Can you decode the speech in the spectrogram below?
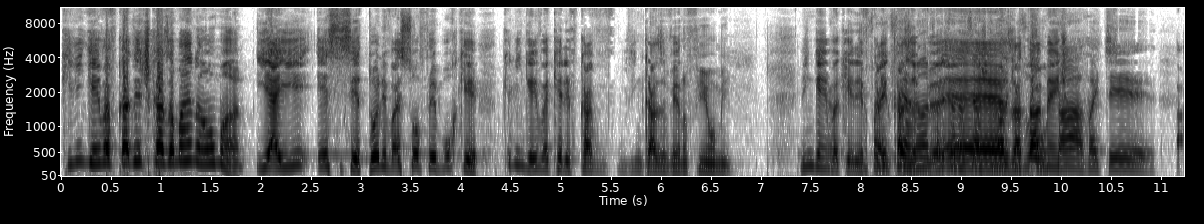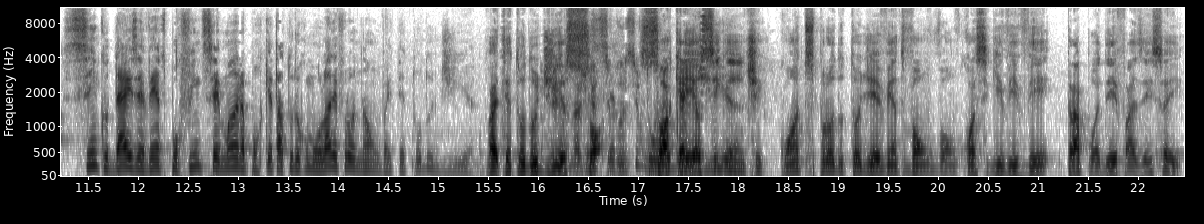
que ninguém vai ficar dentro de casa mais não, mano. E aí esse setor ele vai sofrer, por quê? Porque ninguém vai querer ficar em casa vendo filme. Ninguém vai querer Eu ficar falei em casa Fernando, vendo. falei, Fernando, você acha que na É, exatamente. voltar vai ter 5, 10 eventos por fim de semana porque tá tudo acumulado? Ele falou, não, vai ter todo dia. Vai ter todo dia. Só, segundo, segundo. só que aí é o seguinte: quantos produtores de evento vão, vão conseguir viver para poder fazer isso aí?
